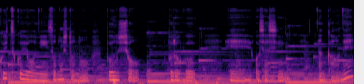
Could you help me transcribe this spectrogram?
食いつくようにその人の文章ブログ、えお写真なんかをね、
